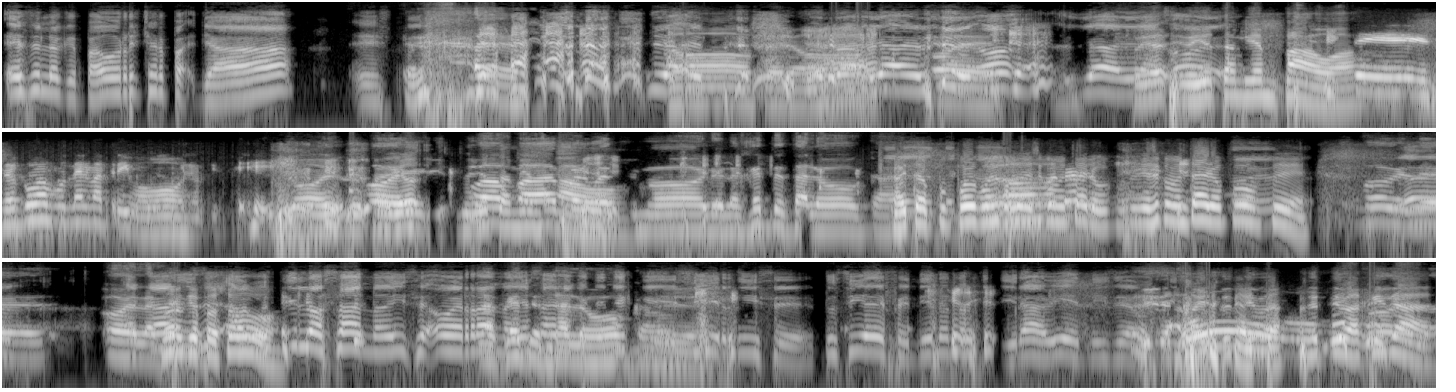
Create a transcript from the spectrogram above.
Eso es lo que pagó Richard. Pa- ya. Este. ya, No, pero- ya, ya, Oye. ya, ya, Pero yo, también pago, ¿ah? ¿Qué es eso? ¿Cómo poner matrimonio? La gente está loca. Ahí está, poner ese comentario. Ese comentario. Oye, oye, la Acá No, ¿qué dice pasó? Agustín Lozano dice, oye Rana, ya sabes lo que tienes que decir, dice. Tú sigue defendiendo, no te tirá bien, dice. ¿Tú te, imaginas?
